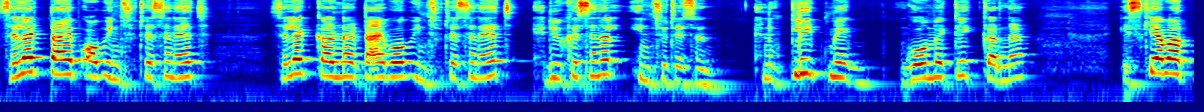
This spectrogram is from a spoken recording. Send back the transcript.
Select type of institution as select करना type of institution as educational institution and click में गो में क्लिक करना है। इसके बाद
